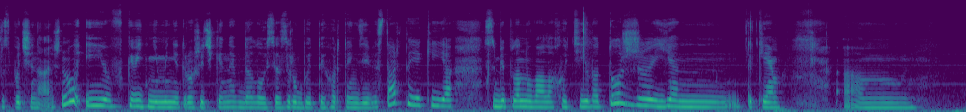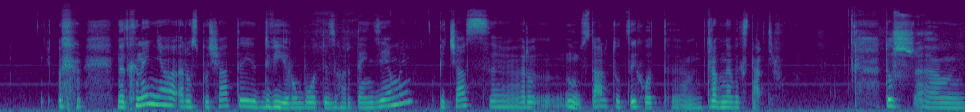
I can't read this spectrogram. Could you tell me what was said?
розпочинаєш. Ну і в квітні мені трошечки не вдалося зробити гортензієві старти, які я собі планувала, хотіла. Тож є таке. Ем, натхнення розпочати дві роботи з гортензіями під час е, ну, старту цих от е, травневих стартів. Тож, ем,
